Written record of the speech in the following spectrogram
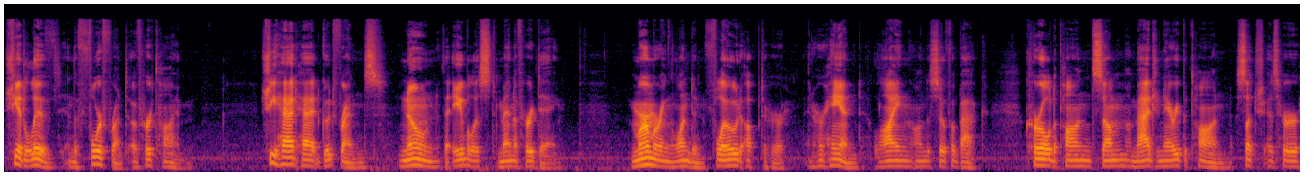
She had lived in the forefront of her time. She had had good friends, known the ablest men of her day. Murmuring London flowed up to her, and her hand, lying on the sofa back, curled upon some imaginary baton such as her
